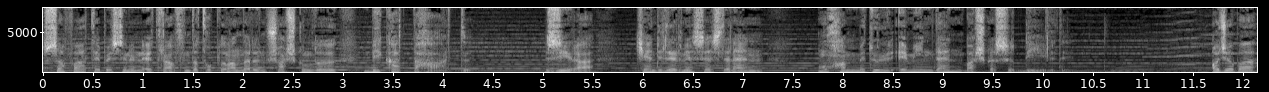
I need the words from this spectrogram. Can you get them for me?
Safa tepesinin etrafında toplananların şaşkınlığı bir kat daha arttı. Zira kendilerine seslenen Muhammedül Emin'den başkası değildi. Acaba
